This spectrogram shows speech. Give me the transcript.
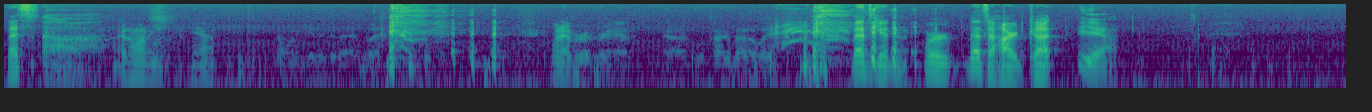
That's. I don't want to. Yeah. Don't want to get into that, but whenever I bring up, uh, we'll talk about it later. that's getting. We're. That's a hard cut. Yeah.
